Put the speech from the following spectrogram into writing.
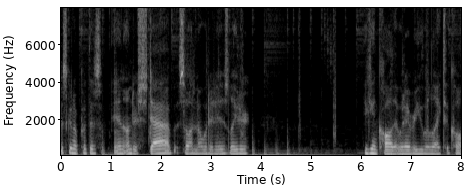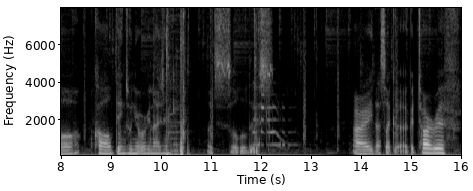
just gonna put this in under stab so I know what it is later. You can call it whatever you would like to call call things when you're organizing. Let's solo this. Alright that's like a, guitar riff.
